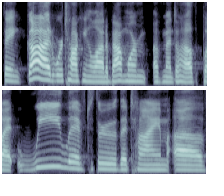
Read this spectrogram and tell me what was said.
thank God we're talking a lot about more of mental health, but we lived through the time of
